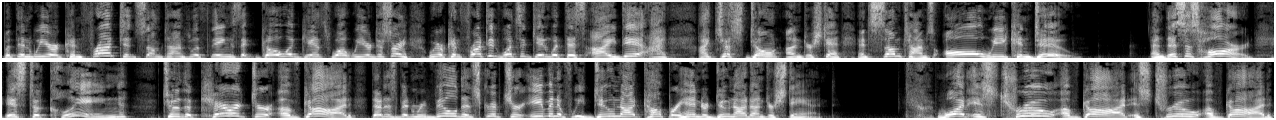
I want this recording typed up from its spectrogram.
but then we are confronted sometimes with things that go against what we are discerning. We are confronted once again with this idea. I, I just don't understand. And sometimes all we can do, and this is hard, is to cling to the character of God that has been revealed in scripture, even if we do not comprehend or do not understand. What is true of God is true of God,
